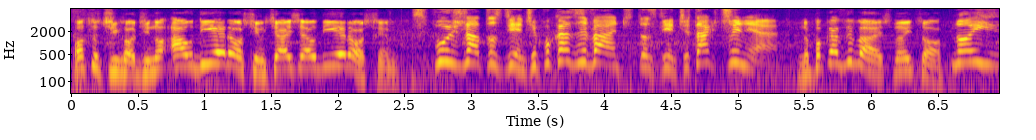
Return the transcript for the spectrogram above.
O co ci chodzi? No Audi R8, chciałeś Audi R8. Spójrz na to zdjęcie, pokazywałem ci to zdjęcie, tak czy nie? No pokazywałeś, no i co? No i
